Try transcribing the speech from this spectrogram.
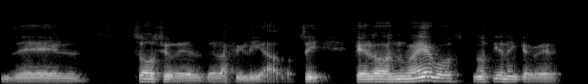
del socio del, afiliado. Sí, que los nuevos no tienen que ver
